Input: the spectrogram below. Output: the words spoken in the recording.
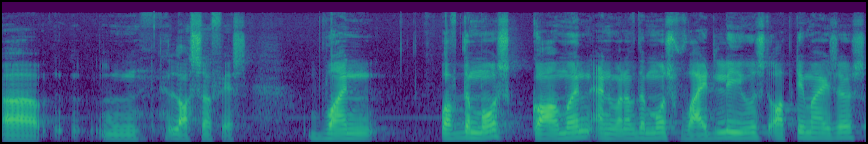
mm, loss surface. One of the most common and one of the most widely used optimizers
